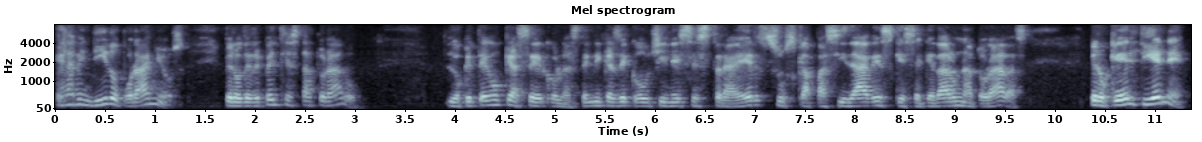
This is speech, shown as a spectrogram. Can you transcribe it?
Él ha vendido por años, pero de repente está atorado lo que tengo que hacer con las técnicas de coaching es extraer sus capacidades que se quedaron atoradas, pero que él tiene.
